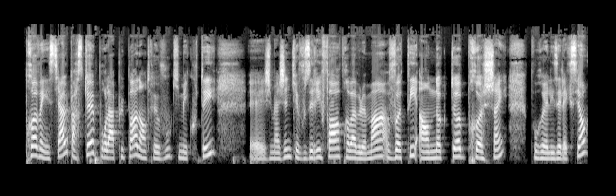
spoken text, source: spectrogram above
provinciales parce que pour la plupart d'entre vous qui m'écoutez, euh, j'imagine que vous irez fort probablement voter en octobre prochain pour euh, les élections.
